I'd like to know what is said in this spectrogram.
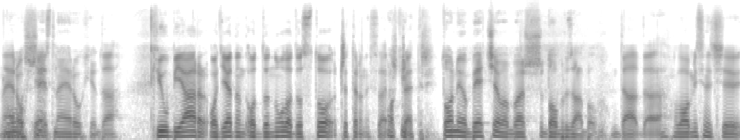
na Arrowhead. 0-6 na Arrowhead. Da. QBR od 1 od 0 do 100 14,4. Okay. To ne obećava baš dobru zabavu. Da, da. Lo, mislim da će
